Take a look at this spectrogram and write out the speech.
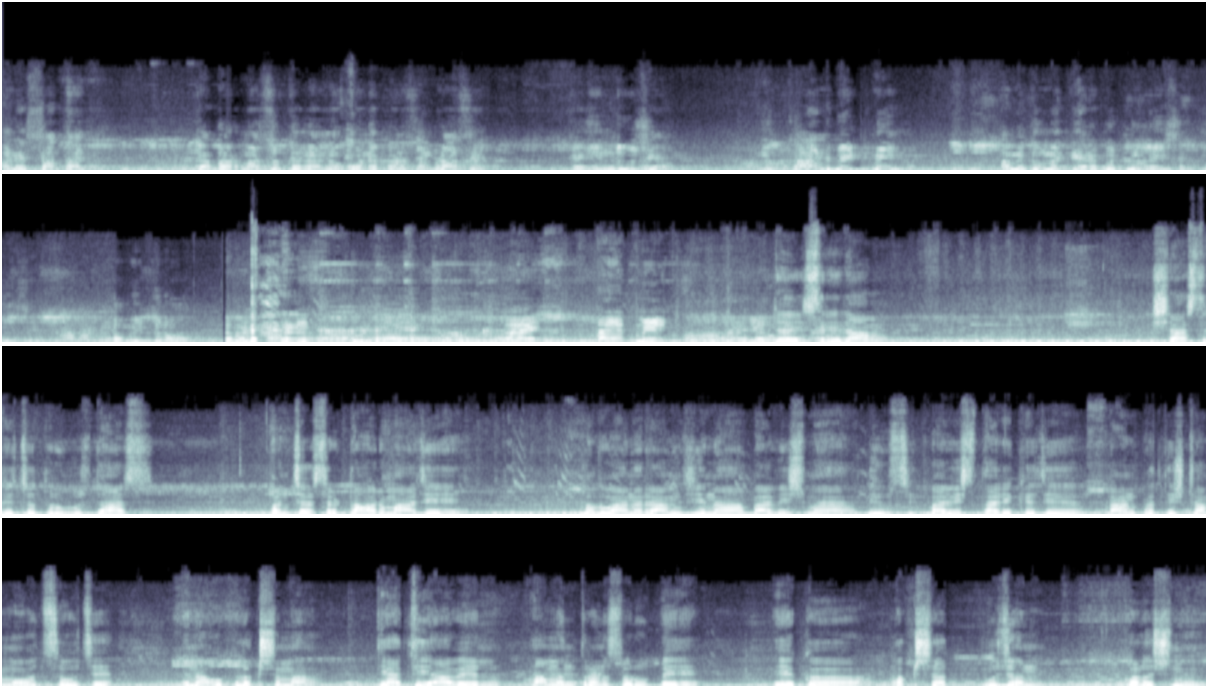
અને સતત કબરમાં સુધેલા લોકોને પણ સંભળાશે કે હિન્દુ છે યુ કાન્ટ બીટ મી અમે ગમે ત્યારે બદલો લઈ શકીએ છીએ. તો મિત્રો એક મિનિટ. જય શ્રી રામ. શાસ્ત્રી ચતુર્ભુજદાસ પંચેસર ટાવરમાં આજે ભગવાન રામજીના બાવીસમાં દિવસ બાવીસ તારીખે જે પ્રાણ પ્રતિષ્ઠા મહોત્સવ છે એના ઉપલક્ષમાં ત્યાંથી આવેલ આમંત્રણ સ્વરૂપે એક અક્ષત પૂજન કળશનું.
